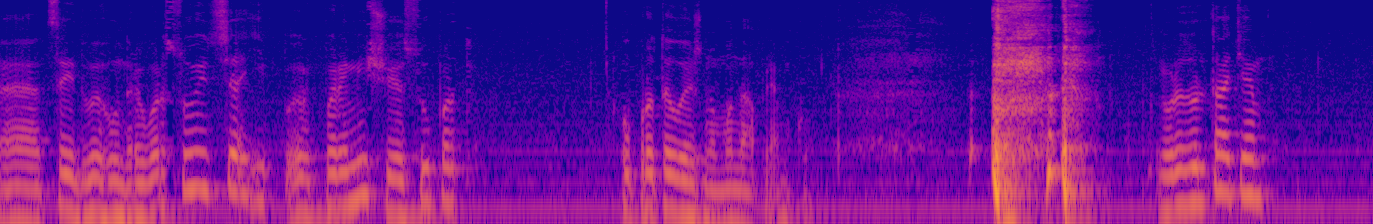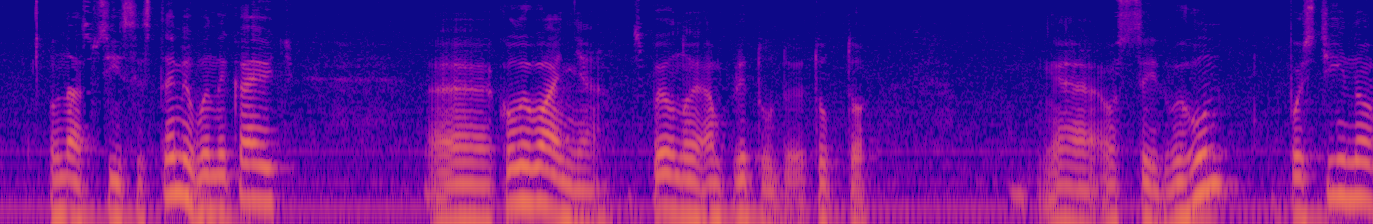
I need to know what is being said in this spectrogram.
е, цей двигун реверсується і переміщує супорт у протилежному напрямку. У результаті у нас в цій системі виникають е, коливання з певною амплітудою. Тобто е, ось цей двигун постійно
